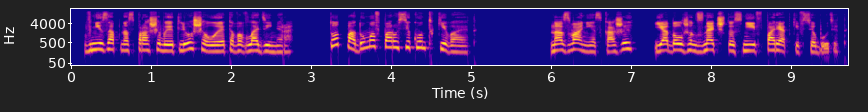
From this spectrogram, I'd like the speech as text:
— внезапно спрашивает Лёша у этого Владимира. Тот, подумав пару секунд, кивает. «Название скажи, я должен знать, что с ней в порядке все будет».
